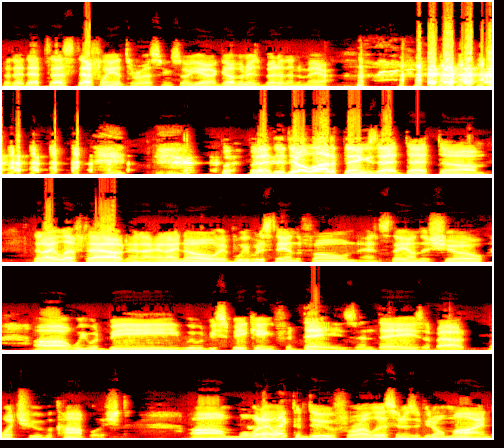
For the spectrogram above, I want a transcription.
But that, that's that's definitely interesting. So yeah, a governor is better than a mayor. but but there are a lot of things that that um, that I left out, and I, and I know if we were to stay on the phone and stay on this show, uh, we would be we would be speaking for days and days about what you've accomplished. Um, but what I like to do for our listeners, if you don't mind,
